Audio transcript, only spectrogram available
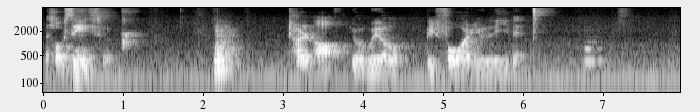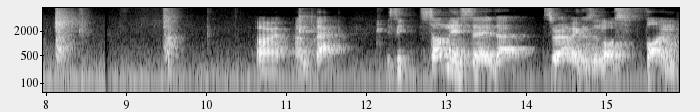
the whole scene is gonna turn off your wheel before you leave it. Alright, I'm back. You see, some may say that ceramic is the most fun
